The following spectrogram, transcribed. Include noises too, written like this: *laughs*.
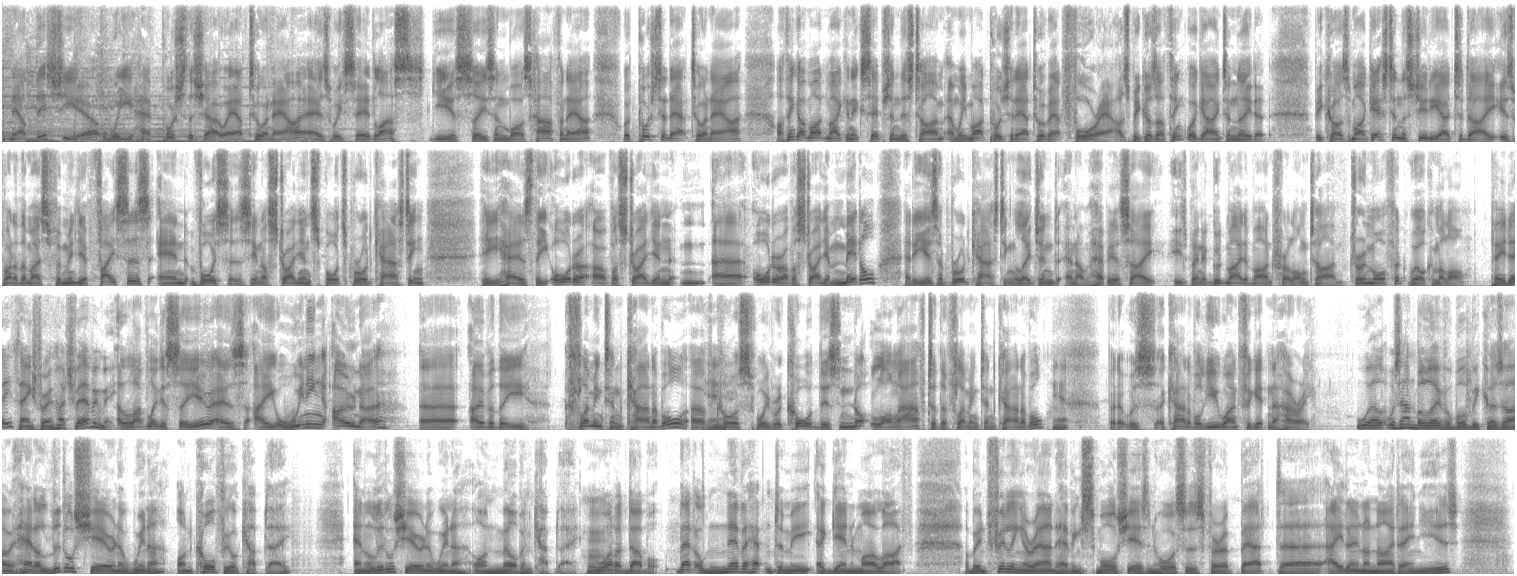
Now, this year we have pushed the show out to an hour, as we said. Last year's season was half an hour. We've pushed it out to an hour. I think I might make an exception this time and we might push it out to about four hours because I think we're going to need it. Because my guest in the studio today is one of the most familiar faces and voices in Australian sports broadcasting. He has the Order of Australian uh, Order of Australia medal and he is a broadcasting legend. And I'm happy to say he's been a good mate of mine for a long time. Drew Morphett, welcome along. PD, thanks very much for having me. Lovely to see you as a winning owner uh, over the Flemington Carnival. Of Yeah. course, we record this not long after the Flemington Carnival, Yeah. but it was a carnival you won't forget in a hurry. Well, it was unbelievable because I had a little share in a winner on Caulfield Cup Day and a little share in a winner on Melbourne Cup Day. What a double. That'll never happen to me again in my life. I've been fiddling around having small shares in horses for about uh, 18 or 19 years.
